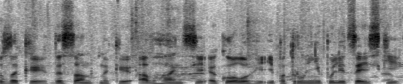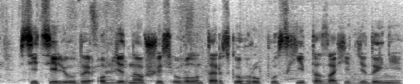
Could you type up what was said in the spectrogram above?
Козаки, десантники, афганці, екологи і патрульні поліцейські всі ці люди, об'єднавшись у волонтерську групу Схід та Захід Єдині,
